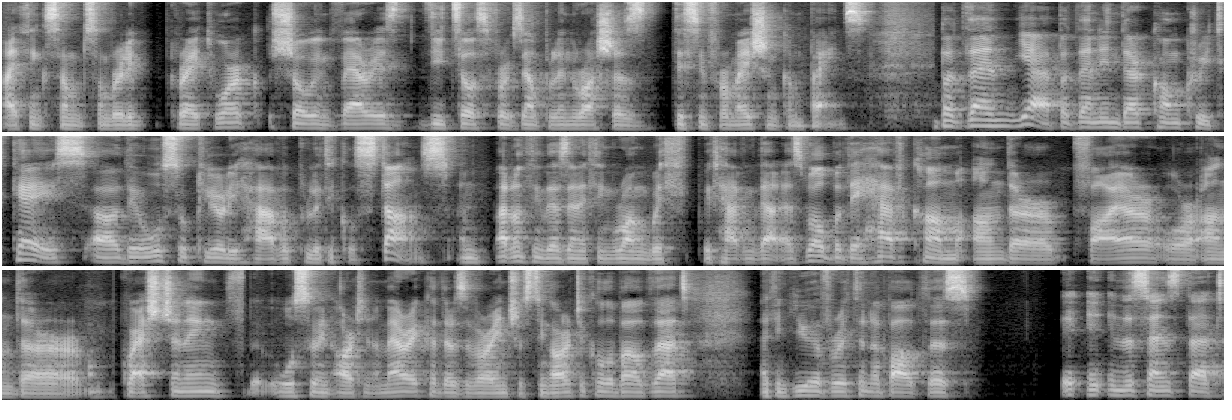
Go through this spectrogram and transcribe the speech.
I think, some some really great work showing various details, for example, in Russia's disinformation campaigns. But then, yeah, but then in their concrete case, uh, they also clearly have a political stance, and I don't think there's anything wrong with with having that as well. But they have come under fire or under questioning. Also in Art in America, there's a very interesting article about that. I think you have written about this in, in the sense that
